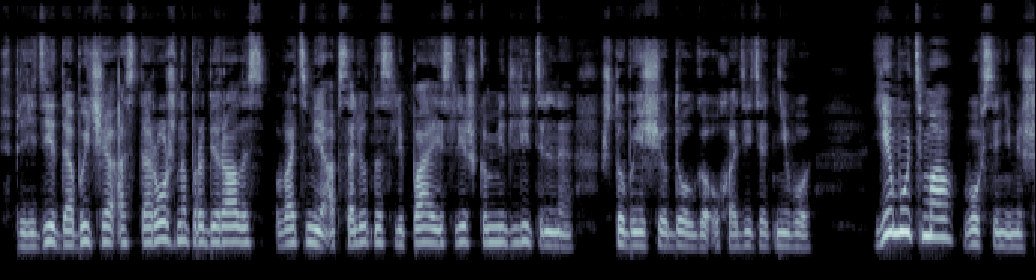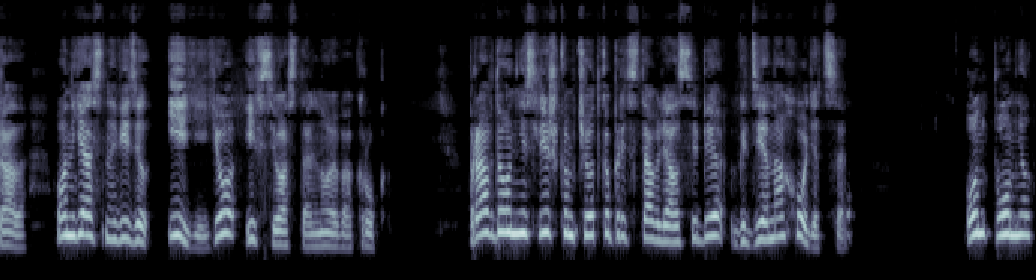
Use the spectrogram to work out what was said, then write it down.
Впереди добыча осторожно пробиралась во тьме, абсолютно слепая и слишком медлительная, чтобы еще долго уходить от него. Ему тьма вовсе не мешала, он ясно видел и ее, и все остальное вокруг. Правда, он не слишком четко представлял себе, где находится. Он помнил,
